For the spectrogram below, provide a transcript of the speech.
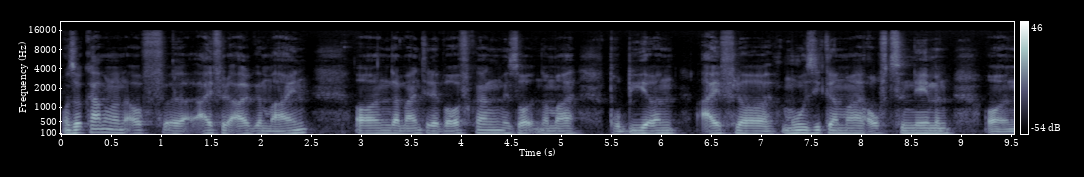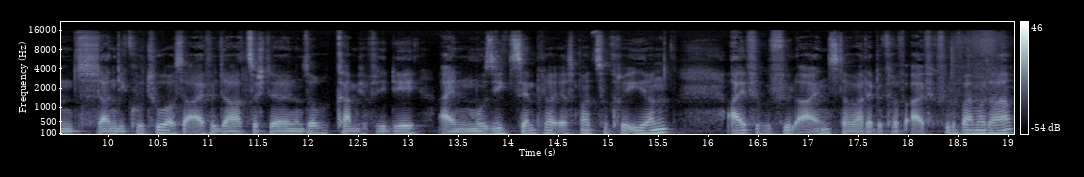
Und so kam man dann auf äh, Eifel allgemein und da meinte der Wolfgang, wir sollten nochmal probieren, Eifler Musiker mal aufzunehmen und dann die Kultur aus der Eifel darzustellen. Und so kam ich auf die Idee, einen Musiksampler erstmal zu kreieren. Eifelgefühl 1, da war der Begriff Eifelgefühl auf einmal da.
